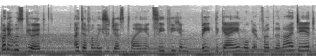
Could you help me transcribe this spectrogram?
But it was good. I definitely suggest playing it. See if you can beat the game or get further than I did.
